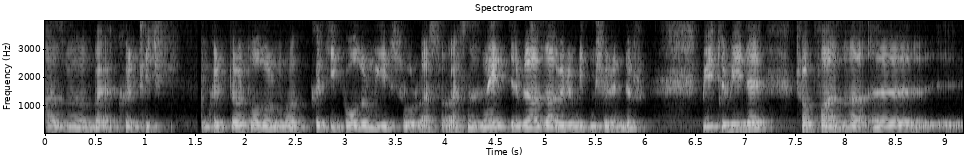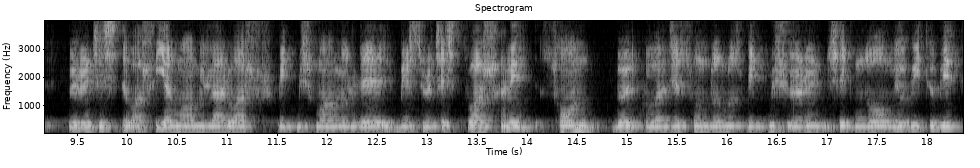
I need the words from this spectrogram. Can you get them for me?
uymaz mı? 43 44 olur mu? 42 olur mu gibi sorular sorarsınız. Nettir. Biraz daha ürün bitmiş üründür. B2B'de çok fazla e, ürün çeşidi var. Yarı mamuller var. Bitmiş mamulde bir sürü çeşit var. Hani son böyle kullanıcıya sunduğumuz bitmiş ürün şeklinde olmuyor B2B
